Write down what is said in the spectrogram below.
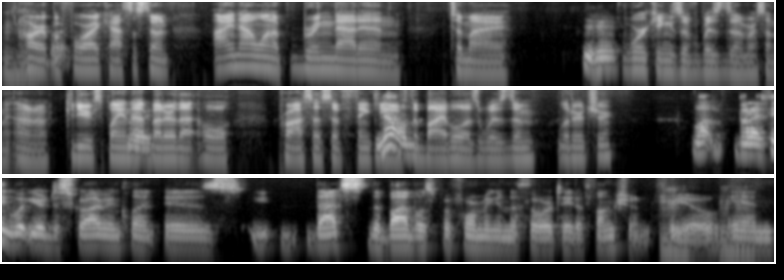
Mhm. heart Right. before I cast a stone. I now want to bring that in to my hmm workings of wisdom or something. I don't know. Could you explain that better? That whole process of thinking No. of the Bible as wisdom literature. Well, but I think what you're describing, Clint, is that's the Bible's performing an authoritative function for Mm, you, mhm. and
